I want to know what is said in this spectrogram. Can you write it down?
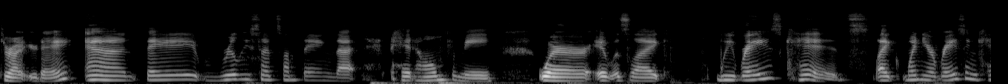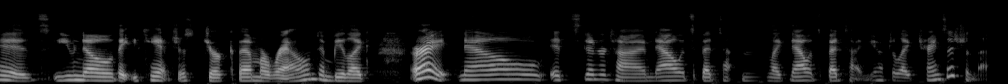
throughout your day. And they really said something that hit home for me where it was like we raise kids. Like when you're raising kids you know that you can't just jerk them around and be like all right now it's dinner time. Now it's bedtime like now it's bedtime. You have to like transition them.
